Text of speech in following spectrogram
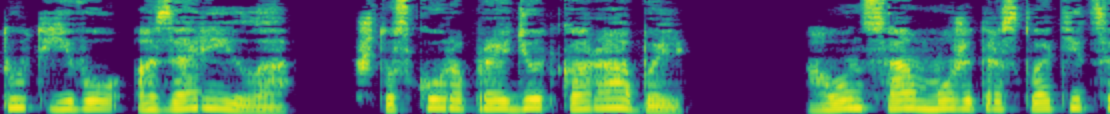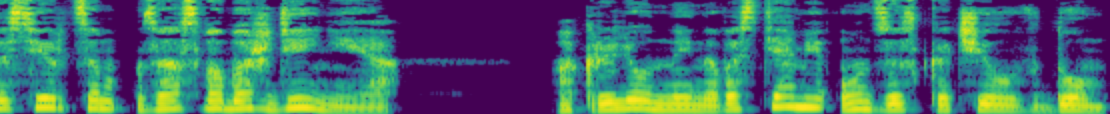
Тут его озарило, что скоро пройдет корабль, а он сам может расплатиться сердцем за освобождение. Окрыленный новостями, он заскочил в дом,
